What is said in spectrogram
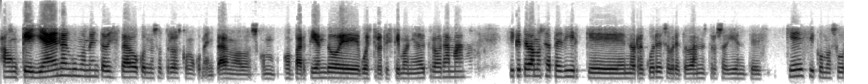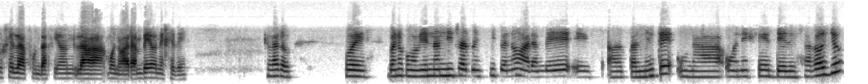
Aunque ya en algún momento habéis estado con nosotros, como comentamos, compartiendo eh, vuestro testimonio del programa, sí que te vamos a pedir que nos recuerdes, sobre todo a nuestros oyentes, qué es y cómo surge la fundación, la, bueno, Arambe ONGD. Claro, pues bueno, como bien han dicho al principio, ¿no? Arambe es actualmente una ONG de desarrollo,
